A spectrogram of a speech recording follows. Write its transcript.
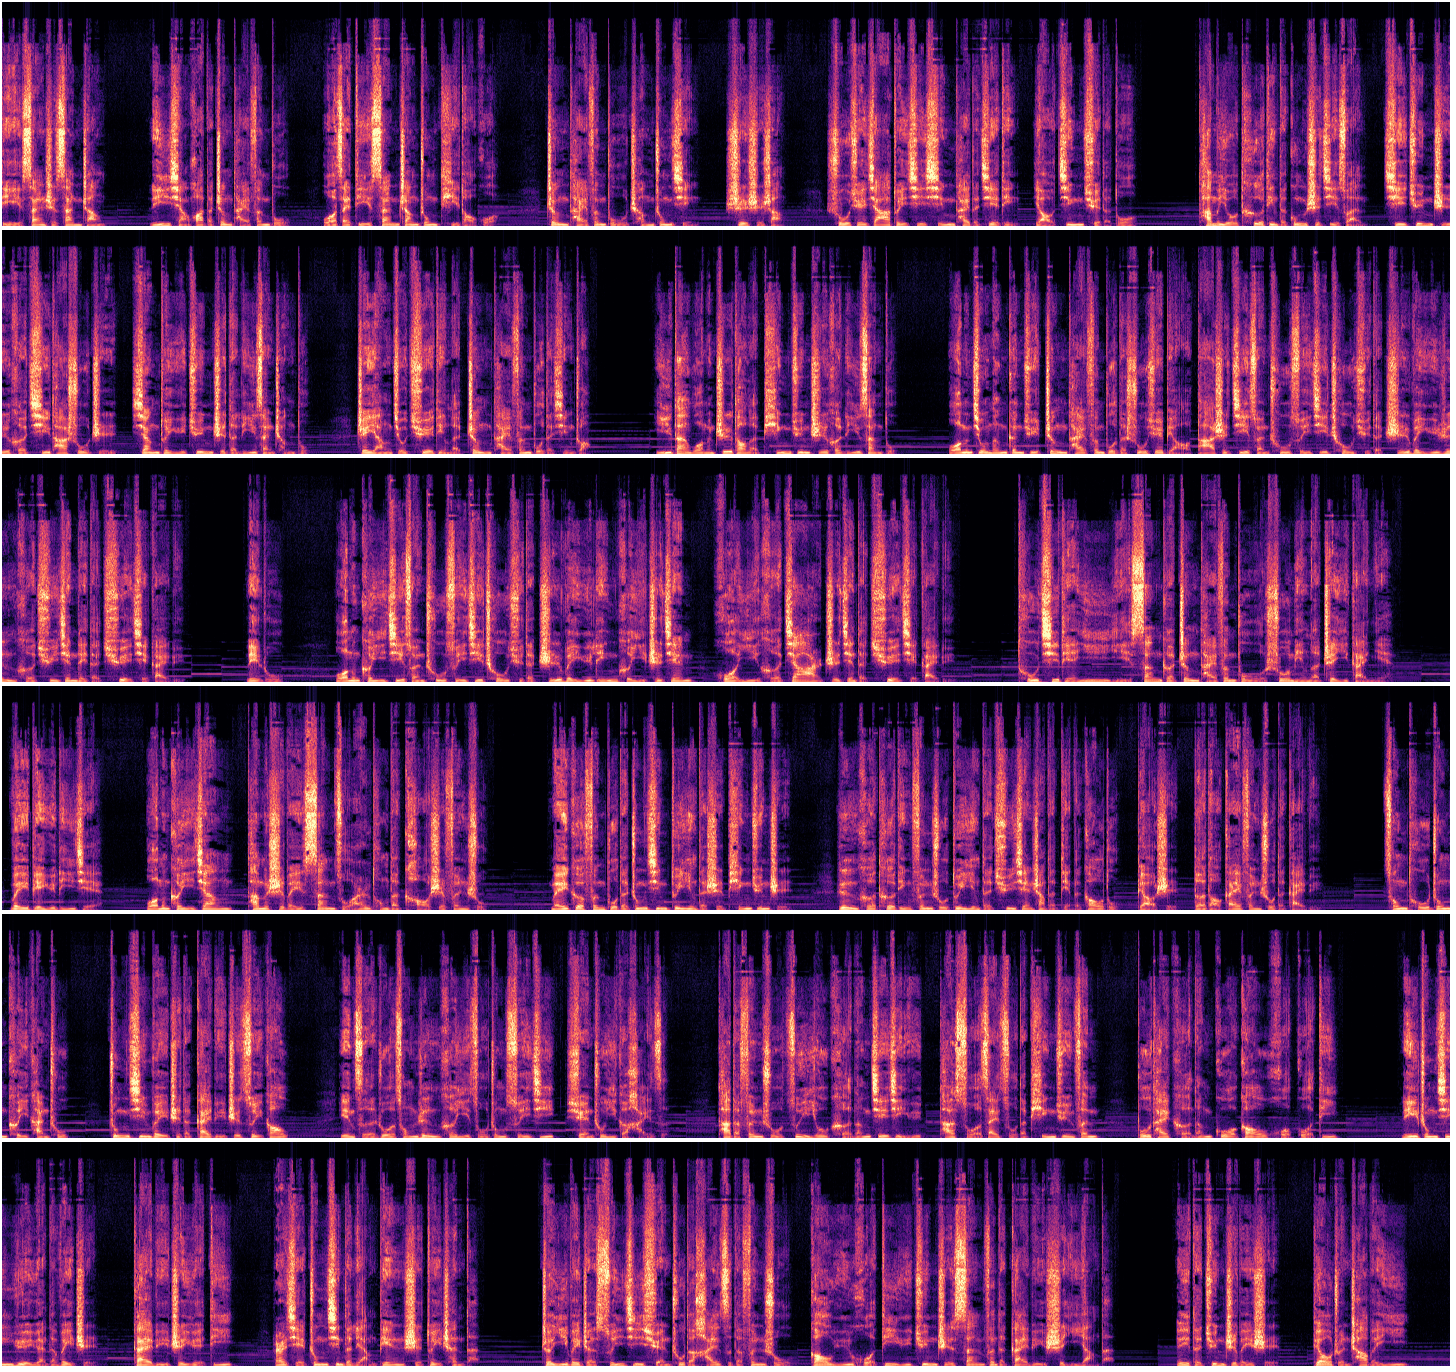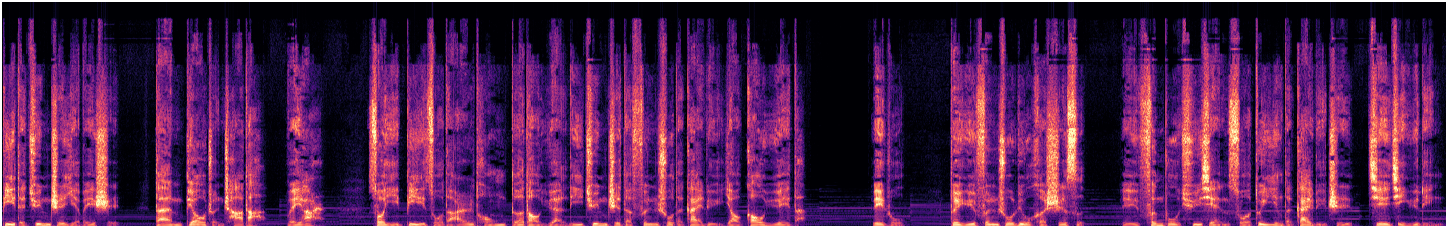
第三十三章理想化的正态分布。我在第三章中提到过，正态分布呈中型。事实上，数学家对其形态的界定要精确得多。他们有特定的公式计算其均值和其他数值相对于均值的离散程度，这样就确定了正态分布的形状。一旦我们知道了平均值和离散度，我们就能根据正态分布的数学表达式计算出随机抽取的值位于任何区间内的确切概率。例如，我们可以计算出随机抽取的值位于零和一之间或一和加二之间的确切概率。图七点一以三个正态分布说明了这一概念。为便于理解，我们可以将它们视为三组儿童的考试分数。每个分布的中心对应的是平均值。任何特定分数对应的曲线上的点的高度，表示得到该分数的概率。从图中可以看出，中心位置的概率值最高。因此，若从任何一组中随机选出一个孩子，他的分数最有可能接近于他所在组的平均分，不太可能过高或过低。离中心越远的位置，概率值越低，而且中心的两边是对称的。这意味着随机选出的孩子的分数高于或低于均值三分的概率是一样的。A 的均值为十，标准差为一；B 的均值也为十，但标准差大为二，所以 B 组的儿童得到远离均值的分数的概率要高于 A 的。例如，对于分数六和十四，A 分布曲线所对应的概率值接近于零，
